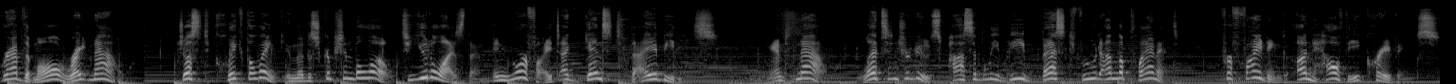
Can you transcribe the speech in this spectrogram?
Grab them all right now. Just click the link in the description below to utilize them in your fight against diabetes. And now, let's introduce possibly the best food on the planet for fighting unhealthy cravings.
